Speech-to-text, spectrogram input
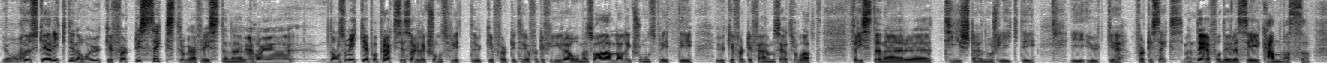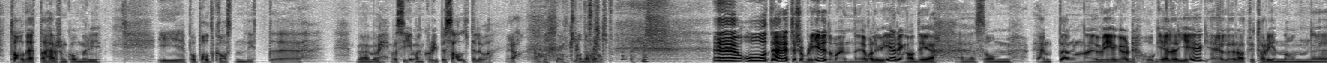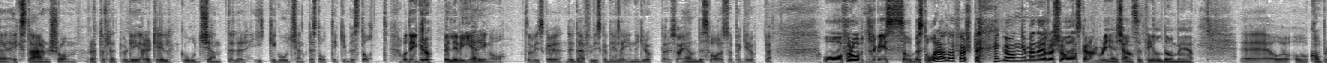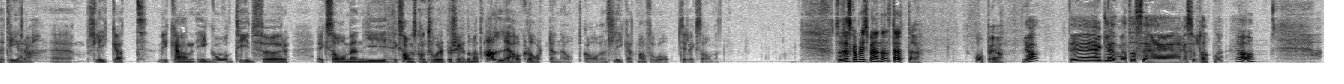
ja, husker jag riktigt nu, uke 46 tror jag fristen är. Vi har ju de som ikke er på praksis har jo leksjonsfritt uke 43 og 44 år, men så har alle leksjonsfritt i uke 45. Så jeg tror at fristen er eh, tirsdag eller noe slikt i, i uke 46. Men det får dere se i Canvas. Så ta dette her som kommer i, i, på podkasten litt eh, hva, hva sier man? Klype salt, eller hva? Ja. Klippe norsk. salt. Eh, og deretter så blir det da en evaluering av det eh, som enten Vegard og eller jeg, eller at vi tar inn noen eh, ekstern som rett og slett vurderer til godkjent eller ikke godkjent, bestått, ikke bestått. Og det er gruppelevering òg, så vi skal, det er derfor vi skal dele inn i grupper. Så en besvarelse per gruppe. Og forhåpentligvis så består alle første gang, men ellers så skal det bli en sjanse til da med eh, å, å komplettere, eh, slik at vi kan i god tid før eksamen gi eksamenskontoret beskjed om at alle har klart denne oppgaven, slik at man får gå opp til eksamen. Så det ska bli spännande detta, hoppas jag. Ja, det, jeg gleder meg til å se resultatene. Ja.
